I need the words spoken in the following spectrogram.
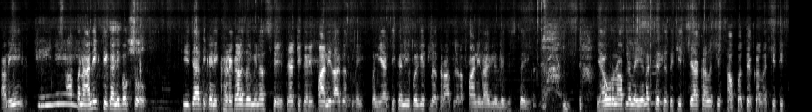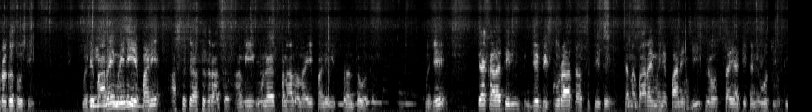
आणि आपण अनेक ठिकाणी बघतो की ज्या ठिकाणी खडकाळ जमीन असते त्या ठिकाणी पाणी लागत नाही. पण या ठिकाणी बघितलं तर आपल्याला पाणी लागलेलं दिसतंय. यावरून आपल्याला हे लक्षात येतं की त्या काळाची स्थापत्य कला किती प्रगत होती. म्हणजे बाराही महिने हे पाणी असंच असंच राहतं. आम्ही उन्हाळ्यात पण आलो ना हे पाणी इथपर्यंत होतं. म्हणजे त्या काळातील जे भिक्खू राहत असत तिथे त्यांना बाराही महिने पाण्याची व्यवस्था या ठिकाणी होत होती.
